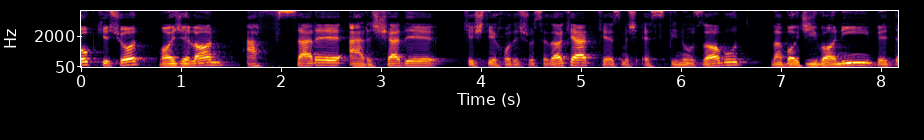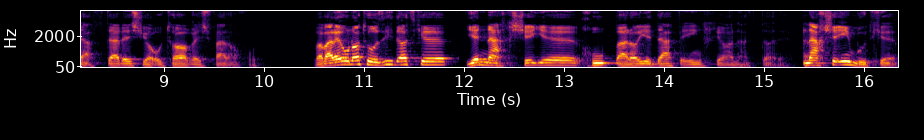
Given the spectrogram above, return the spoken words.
صبح که شد ماجلان افسر ارشد کشتی خودش رو صدا کرد که اسمش اسپینوزا بود و با جیوانی به دفترش یا اتاقش فراخوند. و برای اونا توضیح داد که یه نقشه خوب برای دفع این خیانت داره. نقشه این بود که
